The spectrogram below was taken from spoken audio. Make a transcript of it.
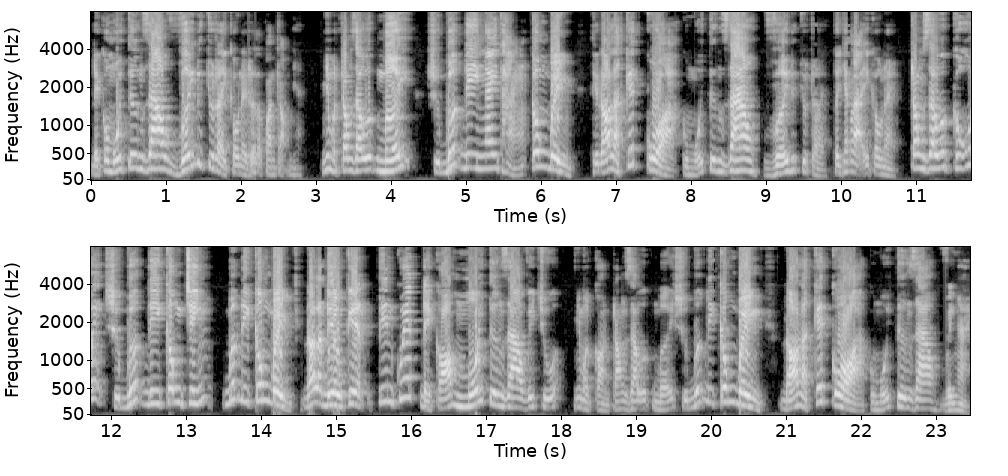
để có mối tương giao với Đức Chúa Trời. Câu này rất là quan trọng nha. Nhưng mà trong giáo ước mới, sự bước đi ngay thẳng, công bình thì đó là kết quả của mối tương giao với Đức Chúa Trời. Tôi nhắc lại câu này. Trong giao ước cũ ấy, sự bước đi công chính, bước đi công bình, đó là điều kiện tiên quyết để có mối tương giao với Chúa. Nhưng mà còn trong giao ước mới, sự bước đi công bình, đó là kết quả của mối tương giao với Ngài.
